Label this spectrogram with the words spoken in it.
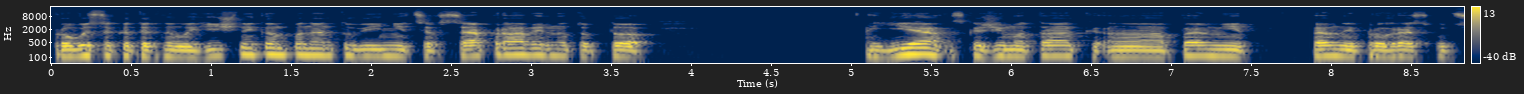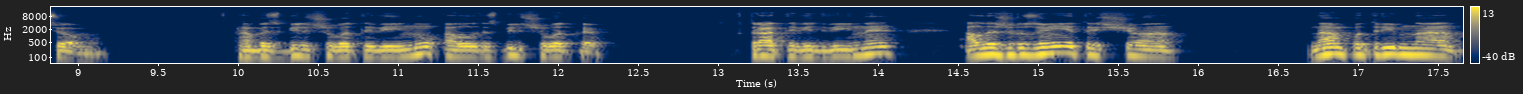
Про високотехнологічний компонент у війні це все правильно. Тобто є, скажімо так, е, певні, певний прогрес у цьому. аби збільшувати війну, але збільшувати втрати від війни. Але ж розумієте, що нам потрібна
